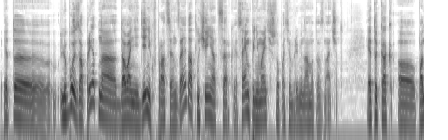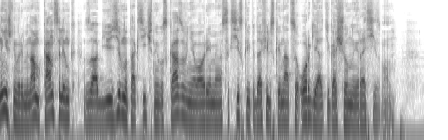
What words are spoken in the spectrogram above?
Это любой запрет на давание денег в процент. За это отлучение от церкви. Сами понимаете, что по тем временам это значит. Это как э, по нынешним временам канцелинг за абьюзивно-токсичные высказывания во время сексистской и педофильской нации оргии, отягощенные расизмом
